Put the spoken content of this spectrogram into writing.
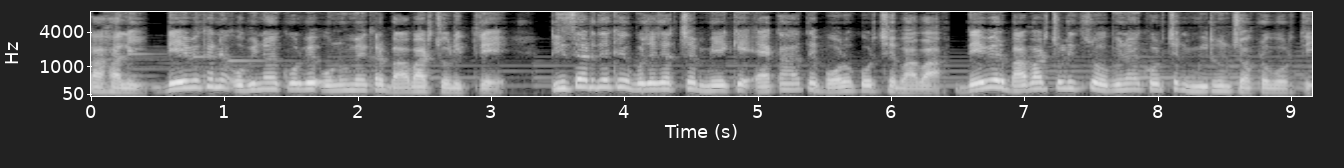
কাহালি। দেব এখানে অভিনয় করবে অনুমেগার বাবার চরিত্রে। টিজার দেখে বোঝা যাচ্ছে মেয়েকে একা হাতে বড় করছে বাবা। দেবের বাবার চরিত্রে অভিনয় করছেন মিঠুন চক্রবর্তী।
